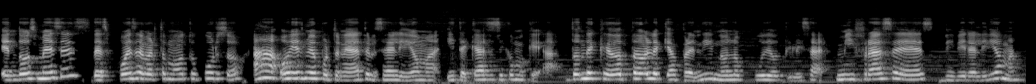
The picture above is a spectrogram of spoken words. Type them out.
en dos meses, después de haber tomado tu curso, ah, hoy es mi oportunidad de utilizar el idioma y te quedas así como que, ah, ¿dónde quedó todo lo que aprendí? No lo pude utilizar. Mi frase es vivir el idioma,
